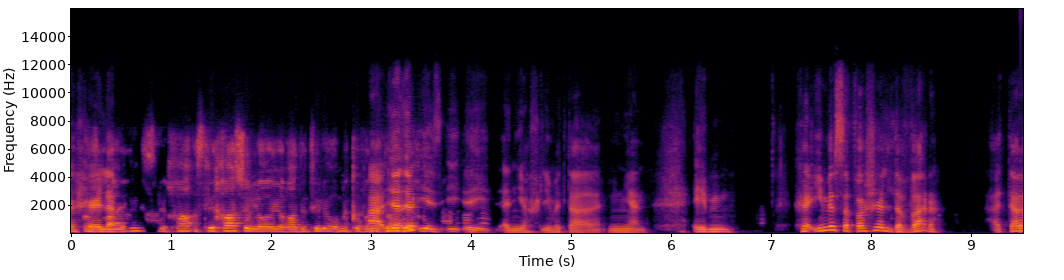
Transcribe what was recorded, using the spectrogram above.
השאלה... סליחה, סליחה שלא ירדתי לעומק כוונותייך. אני אשלים את העניין. האם בסופו של דבר אתה,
